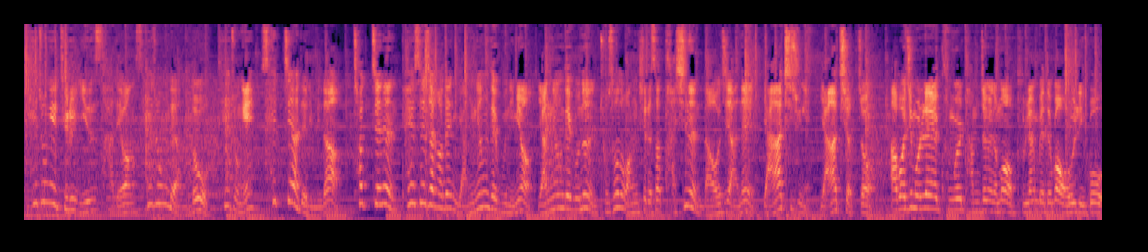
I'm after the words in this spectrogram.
태종의 뒤를 이은 4대왕 세종대왕도 태종의 셋째 아들입니다. 첫째는 폐쇄자가 된 양녕대군이며 양녕대군은 조선 왕실에서 다시는 나오지 않을 양아치 중에 양아치였죠. 아버지 몰래 궁궐 담정에 넘어 불량배들과 어울리고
